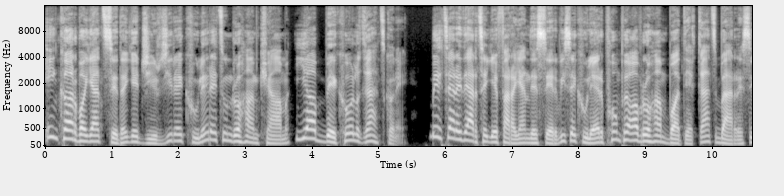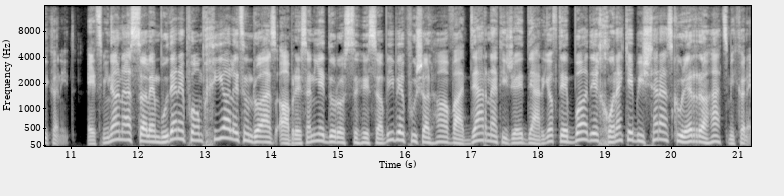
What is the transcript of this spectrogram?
این کار باید صدای جیرجیر کولرتون رو هم کم یا به کل قطع کنه. بهتره در طی فرایند سرویس کولر پمپ آب رو هم با دقت بررسی کنید. اطمینان از سالم بودن پمپ خیالتون رو از آبرسانی درست حسابی به ها و در نتیجه دریافت باد خنک بیشتر از کولر راحت می‌کنه.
